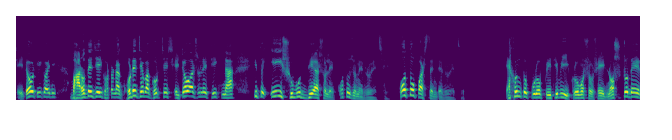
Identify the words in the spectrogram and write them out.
সেইটাও ঠিক হয়নি। ভারতে যেই ঘটনা ঘটেছে বা ঘটছে সেটাও আসলে ঠিক না। কিন্তু এই সুবুদ্ধি আসলে কতজনের রয়েছে? কত পার্সেন্টের রয়েছে? এখন তো পুরো পৃথিবী ক্রমশ সেই নষ্টদের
